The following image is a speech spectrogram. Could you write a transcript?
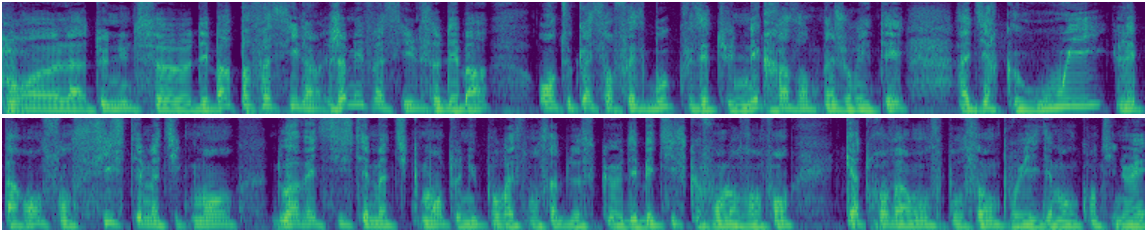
pour euh, la tenue de ce débat. Pas facile, hein, jamais facile ce débat. En tout cas sur Facebook, vous êtes une écrasante majorité à dire que oui, les parents sont systématiquement, doivent être systématiquement tenus pour responsables de ce que des bêtises que font leurs enfants. 91%. Vous pouvez évidemment continuer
